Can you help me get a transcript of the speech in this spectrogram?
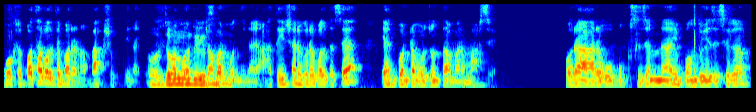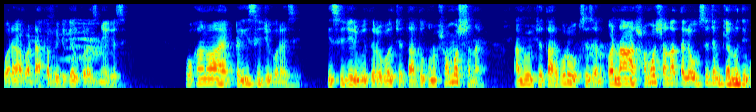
মুখে কথা বলতে পারে না বাক শক্তি নাই। জবানবন্দি নাই। হাতে ইশারা করে বলতেছে এক ঘণ্টা পর্যন্ত আমার মারছে। পরে আর ও অক্সিজেন নাই বন্ধ হয়ে যাচ্ছে গা পরে আবার ঢাকা মেডিকেল কলেজ নিয়ে গেছে। ওখানেও একটা ইসিজি করাইছে। ইসিজির ভিতরে বলছে তার তো কোনো সমস্যা নাই। আমি বলছি তারপরে অক্সিজেন কয় না সমস্যা না তাহলে অক্সিজেন কেন দিব?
